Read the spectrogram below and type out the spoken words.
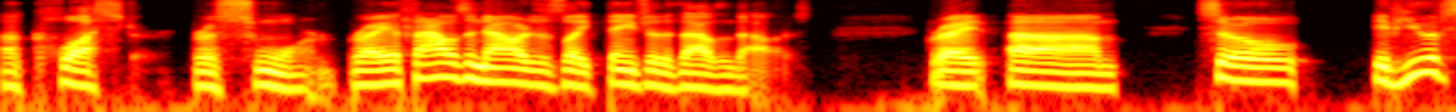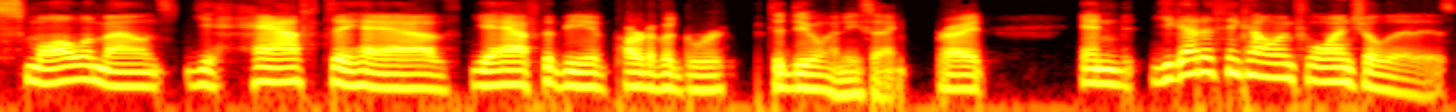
a cluster or a swarm, right? A thousand dollars is like thanks for the thousand dollars, right? Um, so if you have small amounts, you have to have you have to be a part of a group to do anything, right? And you got to think how influential that is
